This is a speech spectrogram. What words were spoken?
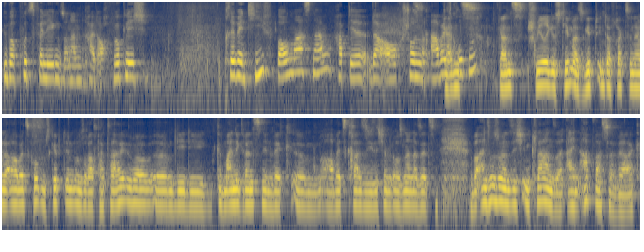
über Putz verlegen, sondern halt auch wirklich präventiv Baumaßnahmen. Habt ihr da auch schon Arbeitsgruppen? Ganz, ganz schwieriges Thema. Es gibt interfraktionelle Arbeitsgruppen. Es gibt in unserer Partei über ähm, die, die Gemeindegrenzen hinweg ähm, Arbeitskreise, die sich damit auseinandersetzen. Aber eins muss man sich im Klaren sein. Ein Abwasserwerk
